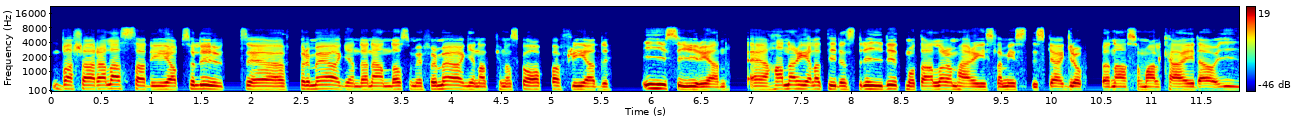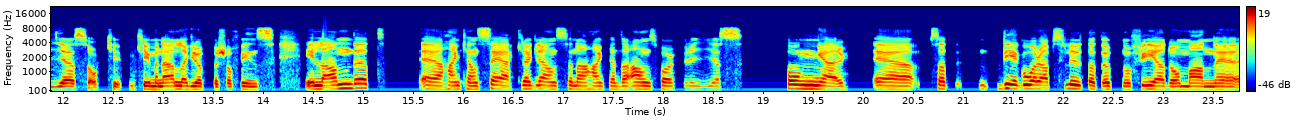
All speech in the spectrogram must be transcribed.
Bashar al-Assad är absolut eh, förmögen, den enda som är förmögen att kunna skapa fred i Syrien. Eh, han har hela tiden stridit mot alla de här islamistiska grupperna som al-Qaida och IS och kriminella grupper som finns i landet. Eh, han kan säkra gränserna, han kan ta ansvar för IS-fångar. Eh, så det går absolut att uppnå fred om man eh,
